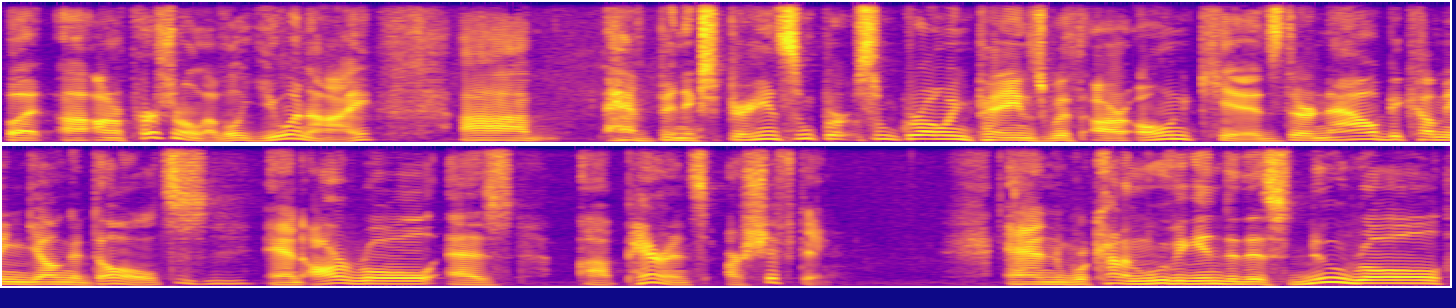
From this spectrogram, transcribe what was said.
But uh, on a personal level, you and I uh, have been experiencing some, some growing pains with our own kids. They're now becoming young adults, and our role as uh, parents are shifting. And we're kind of moving into this new role,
